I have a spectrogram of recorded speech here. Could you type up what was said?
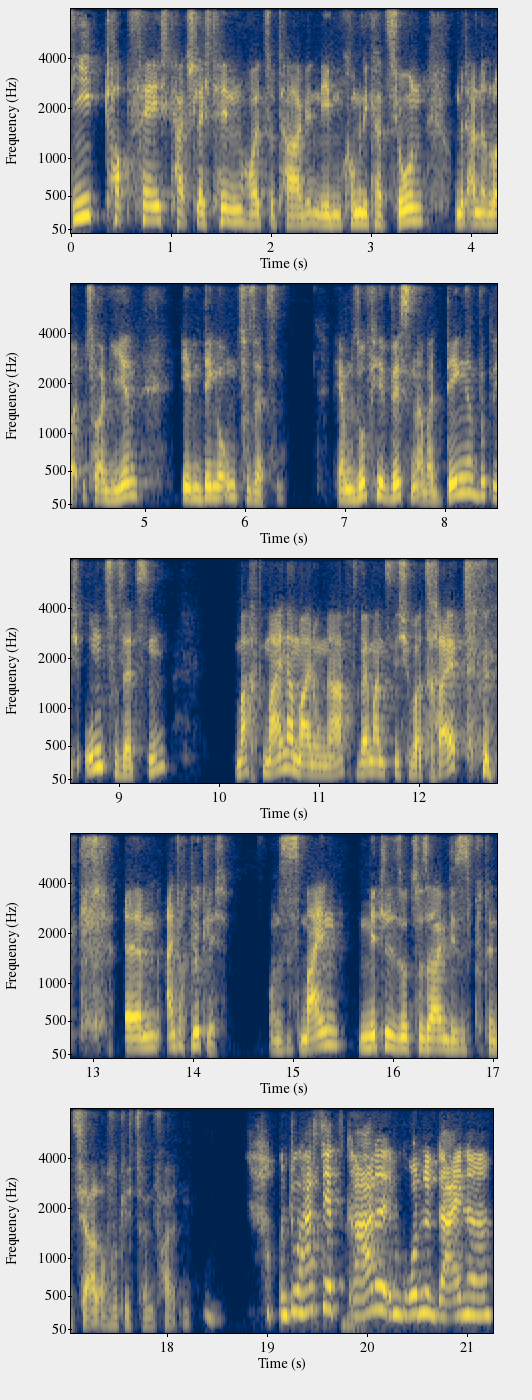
die Top-Fähigkeit schlechthin heutzutage, neben Kommunikation und mit anderen Leuten zu agieren, eben Dinge umzusetzen. Wir haben so viel Wissen, aber Dinge wirklich umzusetzen, macht meiner Meinung nach, wenn man es nicht übertreibt, ähm, einfach glücklich. Und es ist mein Mittel sozusagen, dieses Potenzial auch wirklich zu entfalten. Und du hast jetzt gerade im Grunde deine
